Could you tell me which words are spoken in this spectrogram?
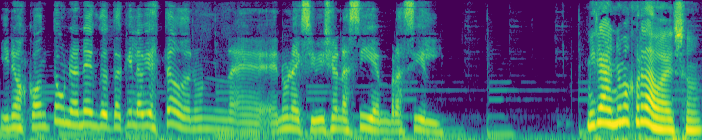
Y nos contó una anécdota que él había estado en, un, eh, en una exhibición así en Brasil. Mirá, no me acordaba eso.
